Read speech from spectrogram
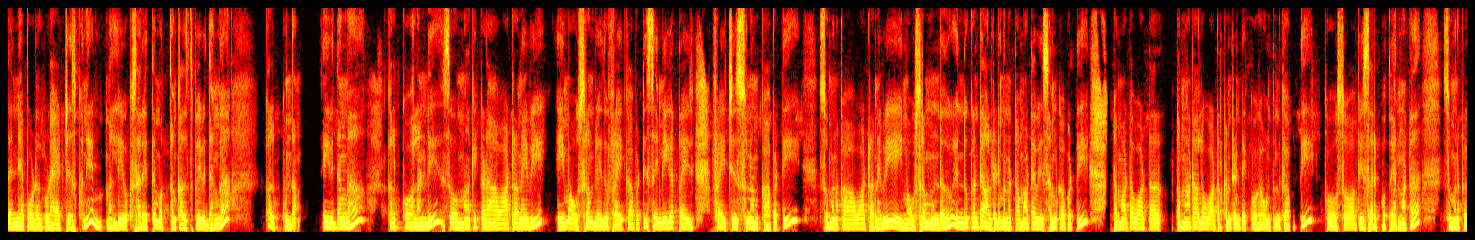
ధనియా పౌడర్ కూడా యాడ్ చేసుకొని మళ్ళీ ఒకసారి అయితే మొత్తం కలిసిపోయే విధంగా కలుపుకుందాం. ఈ విధంగా కలుపుకోవాలండి. సో మనకి ఇక్కడ వాటర్ అనేవి ఏం అవసరం లేదు ఫ్రై కాబట్టి సెమీగా ట్రై ఫ్రై చేస్తున్నాం కాబట్టి సో మనకు ఆ వాటర్ అనేవి ఏం అవసరం ఉండదు. ఎందుకంటే ఆల్రెడీ మనం టమాటా వేసాం కాబట్టి టమాటా వాటర్ టమాటాలో వాటర్ కంటెంట్ ఎక్కువగా ఉంటుంది కాబట్టి సో అవి సరిపోతాయి అన్నమాట సో మనకు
